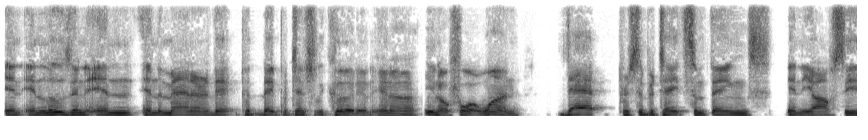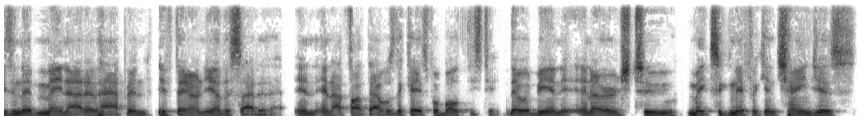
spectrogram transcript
in in losing in in the manner that they potentially could in, in a you know four one that precipitates some things in the offseason that may not have happened if they're on the other side of that. And and I thought that was the case for both these teams. There would be an, an urge to make significant changes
